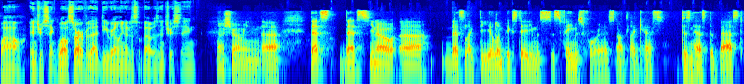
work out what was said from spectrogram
Wow, interesting. Well, sorry for that derailing. I just thought that was interesting. No, sure. I mean, uh, that's that's you know uh, that's like the Olympic Stadium is, is famous for. It it's not like has doesn't has the best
